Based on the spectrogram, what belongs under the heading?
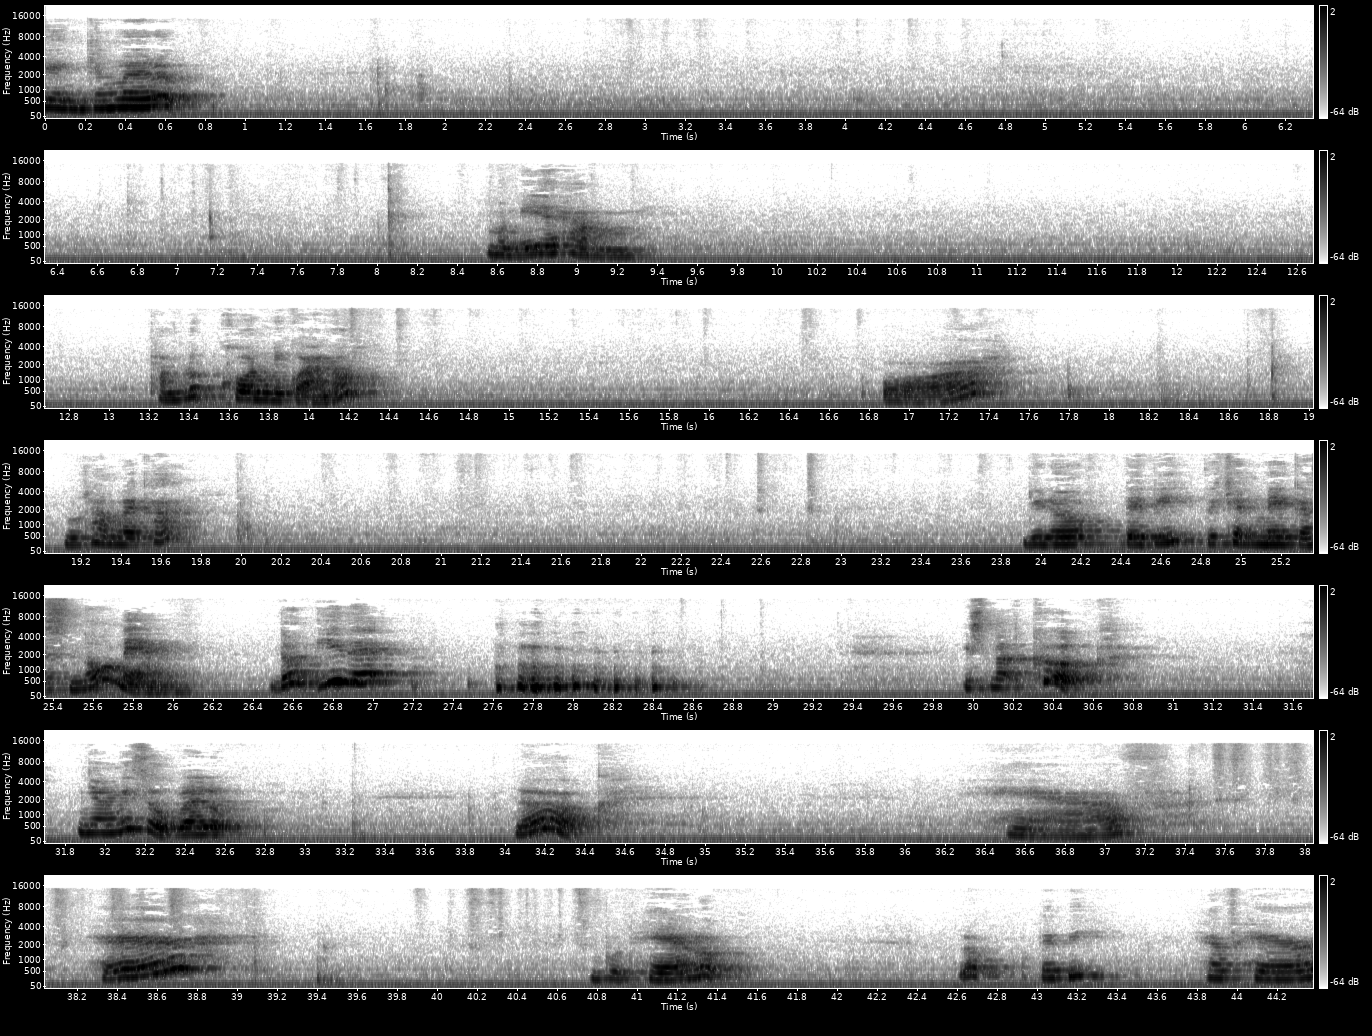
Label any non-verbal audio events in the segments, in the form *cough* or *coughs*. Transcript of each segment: เก่งจังเลยลูกมันนี้จะทำทำรูปคนดีกว่าเนาะ or หนูทำอะไรคะ You know, baby, we can make a snowman. Don't eat it. It's not cooked. ยังไม่สุกเลยลูก Look. Have hair. Put hair, look. Look, baby. Have hair.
